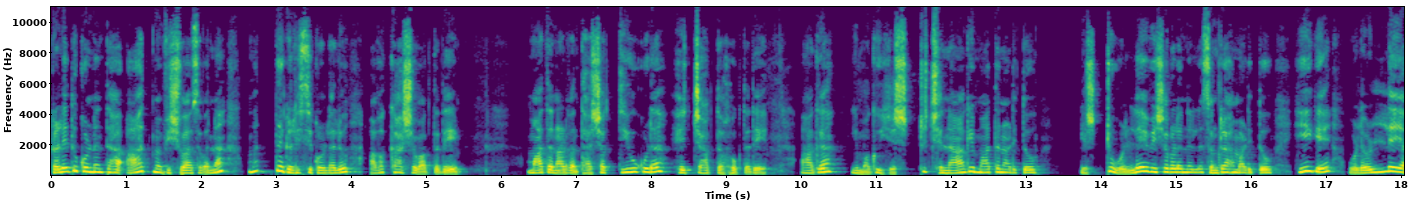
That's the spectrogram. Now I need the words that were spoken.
ಕಳೆದುಕೊಂಡಂತಹ ಆತ್ಮವಿಶ್ವಾಸವನ್ನು ಮತ್ತೆ ಗಳಿಸಿಕೊಳ್ಳಲು ಅವಕಾಶವಾಗ್ತದೆ. ಮಾತನಾಡುವಂತಹ ಶಕ್ತಿಯೂ ಕೂಡ ಹೆಚ್ಚಾಗ್ತಾ ಹೋಗ್ತದೆ. ಆಗ ಈ ಮಗು ಎಷ್ಟು ಚೆನ್ನಾಗಿ ಮಾತನಾಡಿತು, ಎಷ್ಟು ಒಳ್ಳೆಯ ವಿಷಯಗಳನ್ನೆಲ್ಲ ಸಂಗ್ರಹ ಮಾಡಿತ್ತು ಹೀಗೆ ಒಳ್ಳೊಳ್ಳೆಯ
